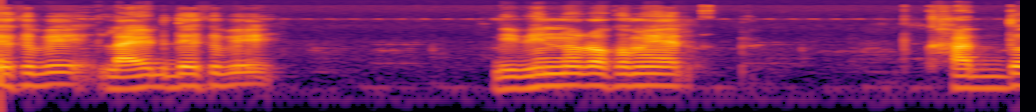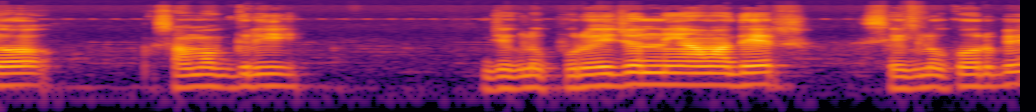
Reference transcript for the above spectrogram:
দেখবে লাইট দেখবে, বিভিন্ন রকমের খাদ্য সামগ্রী যেগুলো প্রয়োজন নেই আমাদের, সেগুলো করবে,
